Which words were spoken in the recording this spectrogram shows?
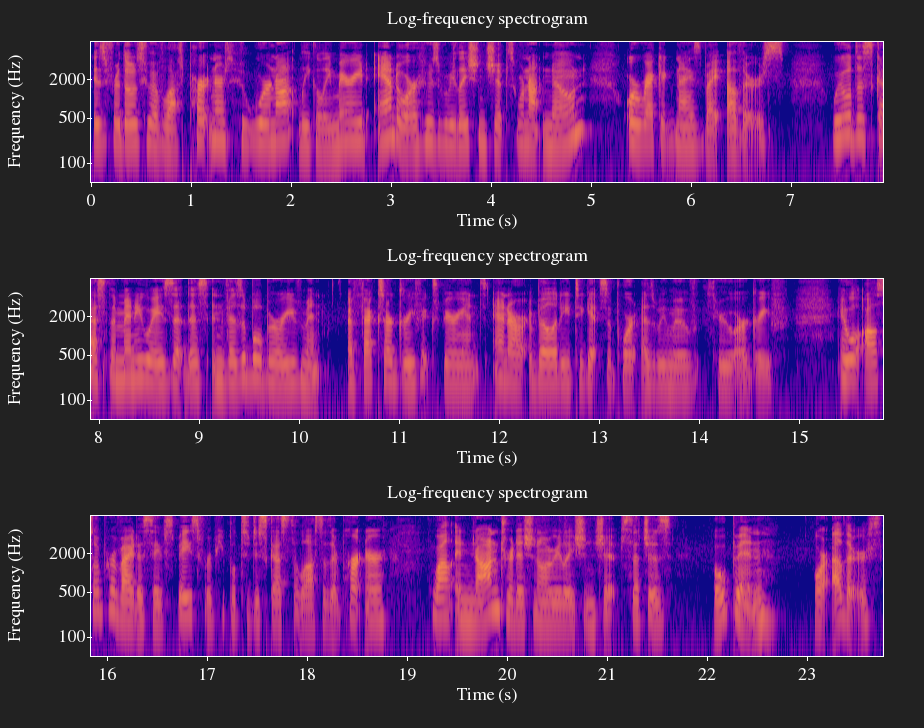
is for those who have lost partners who were not legally married and or whose relationships were not known or recognized by others we will discuss the many ways that this invisible bereavement affects our grief experience and our ability to get support as we move through our grief. It will also provide a safe space for people to discuss the loss of their partner while in non traditional relationships, such as open or others.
